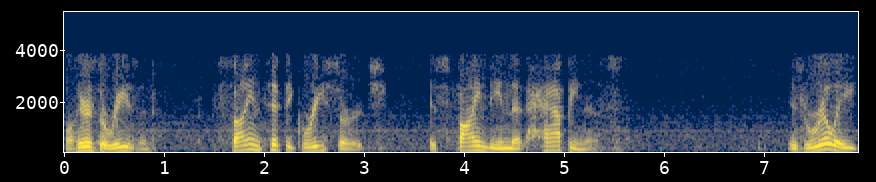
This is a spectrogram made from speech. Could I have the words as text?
Well, here's the reason. Scientific research is finding that happiness is really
